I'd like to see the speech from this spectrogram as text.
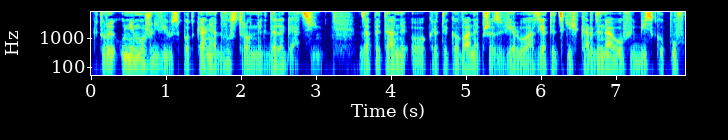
który uniemożliwił spotkania dwustronnych delegacji. Zapytany o krytykowane przez wielu azjatyckich kardynałów i biskupów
